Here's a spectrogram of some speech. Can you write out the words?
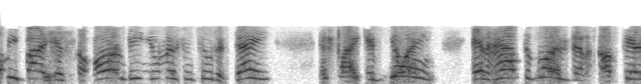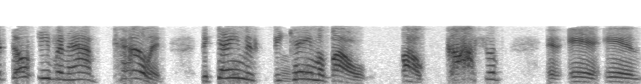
Everybody, it's the R&B you listen to today. It's like if you ain't, and half the ones that are up there don't even have talent. The game is became about about gossip and and and,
